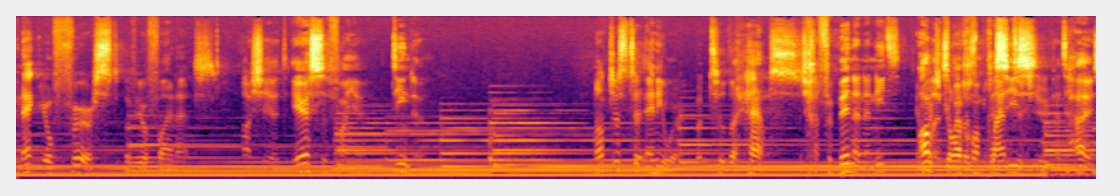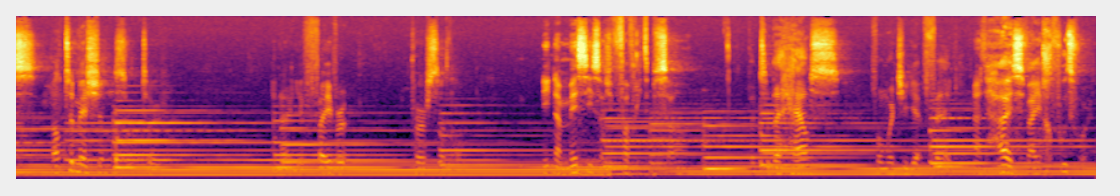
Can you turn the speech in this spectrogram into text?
connect your first of your finance, Als je het eerste van je tiende, not just to anywhere, but to the house, je gaat verbinden en niet alles, maar gewoon precies you. het huis. not to missions or to you know your favorite person, Niet naar missies als je favoriete persoon, but to the house from which you get fed. naar het huis waar je gevoed wordt.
